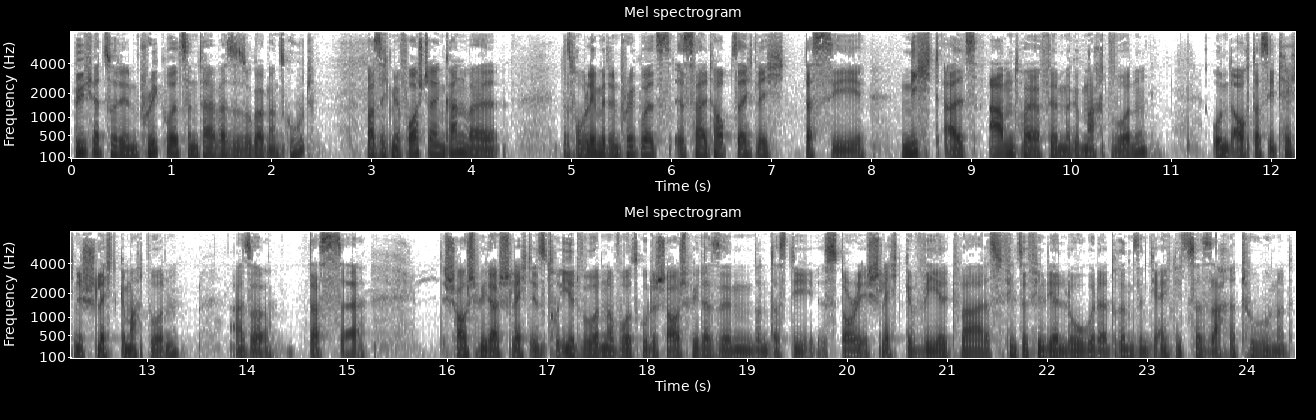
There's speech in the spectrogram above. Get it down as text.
Bücher zu den Prequels sind teilweise sogar ganz gut, was ich mir vorstellen kann, weil das Problem mit den Prequels ist halt hauptsächlich, dass sie nicht als Abenteuerfilme gemacht wurden und auch, dass sie technisch schlecht gemacht wurden. Also, dass äh, Schauspieler schlecht instruiert wurden, obwohl es gute Schauspieler sind und dass die Story schlecht gewählt war, dass viel zu viel Dialoge da drin sind, die eigentlich nichts zur Sache tun. Und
